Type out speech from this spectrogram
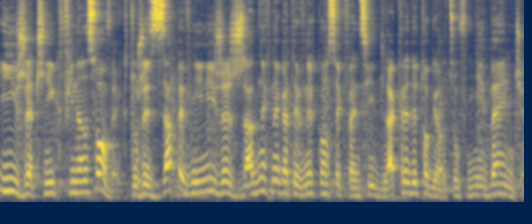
i Rzecznik Finansowy, którzy zapewnili, że żadnych negatywnych konsekwencji dla kredytobiorców nie będzie.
